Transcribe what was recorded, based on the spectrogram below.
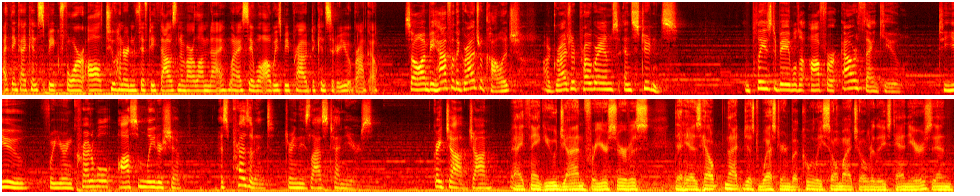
I think I can speak for all 250,000 of our alumni when I say we'll always be proud to consider you a Bronco. So, on behalf of the Graduate College, our graduate programs, and students, I'm pleased to be able to offer our thank you to you for your incredible, awesome leadership as president during these last 10 years. Great job, John. I thank you, John, for your service that has helped not just Western but Cooley so much over these 10 years. And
